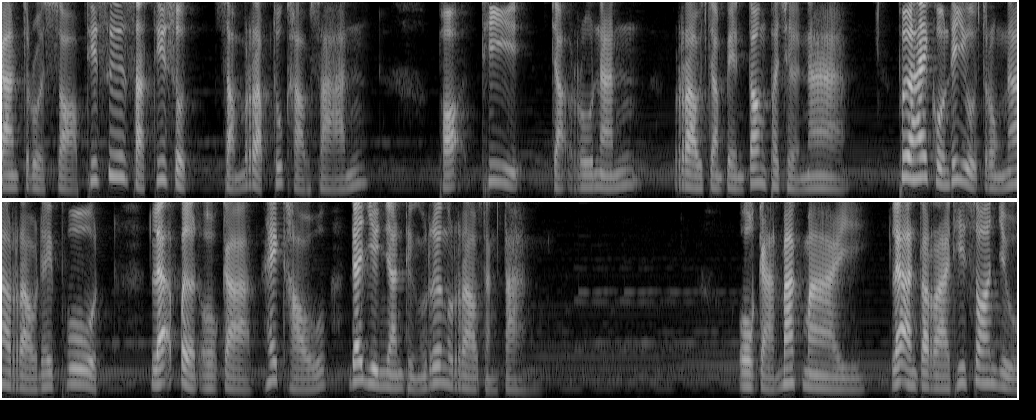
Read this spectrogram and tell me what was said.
การตรวจสอบที่ซื่อสัตย์ที่สุดสำหรับทุกข่าวสาร เพราะที่จะรู้นั้นเราจำเป็นต้องเผชิญหน้า พื่อให้คนที่อยู่ตรงหน้าเราได้พูด และเปิดโอกาสให้เขาได้ยืนยันถึงเรื่องราวต่างๆ โอกาสมากมายและอันตรายที่ซ่อนอยู่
